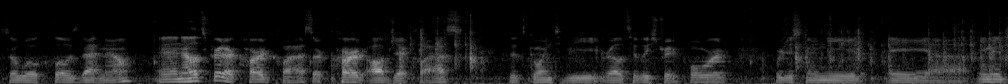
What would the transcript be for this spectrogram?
So we'll close that now. And now let's create our card class our card object class because it's going to be relatively straightforward we're just going to need a uh, image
